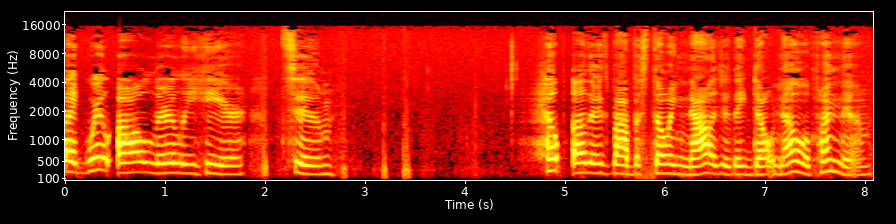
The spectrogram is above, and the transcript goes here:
Like we're all literally here to help others by bestowing knowledge that they don't know upon them.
